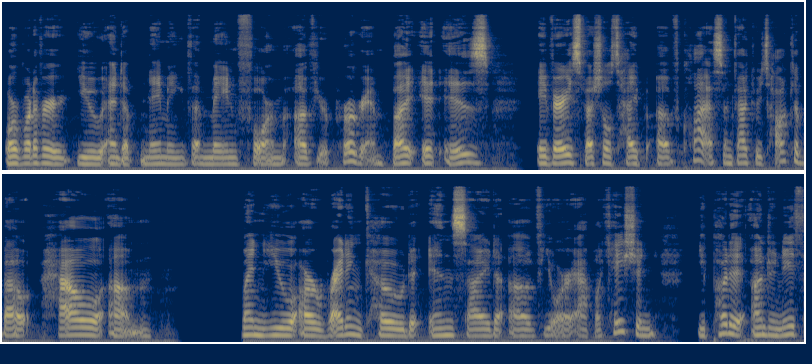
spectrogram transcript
or whatever you end up naming the main form of your program. But it is a very special type of class. In fact, we talked about how um, when you are writing code inside of your application, you put it underneath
